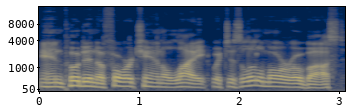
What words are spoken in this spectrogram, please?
and put in a four channel light, which is a little more robust.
